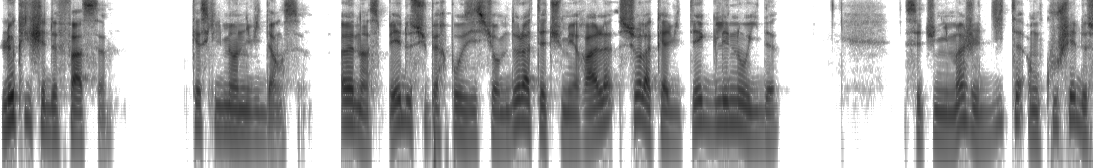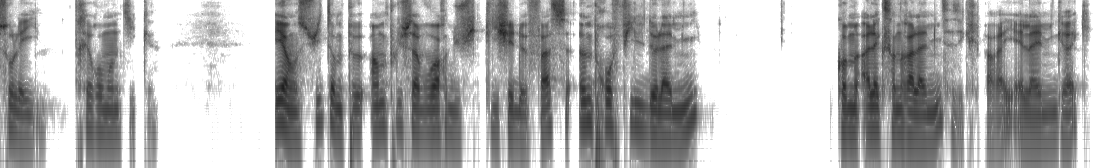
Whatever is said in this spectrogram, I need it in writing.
Le cliché de face, qu'est-ce qu'il met en évidence? Un aspect de superposition de la tête humérale sur la cavité glénoïde. C'est une image dite en coucher de soleil, très romantique. Et ensuite, on peut en plus avoir du cliché de face, un profil de l'ami, comme Alexandra Lamy, ça s'écrit pareil, L-A-M-Y,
